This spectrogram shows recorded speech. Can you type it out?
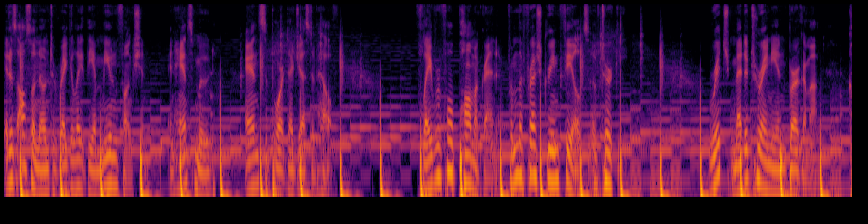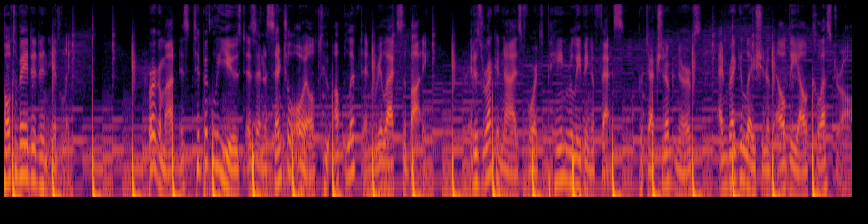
It is also known to regulate the immune function, enhance mood, and support digestive health. Flavorful pomegranate from the fresh green fields of Turkey. Rich Mediterranean bergamot, cultivated in Italy. Bergamot is typically used as an essential oil to uplift and relax the body. It is recognized for its pain relieving effects, protection of nerves, and regulation of LDL cholesterol.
